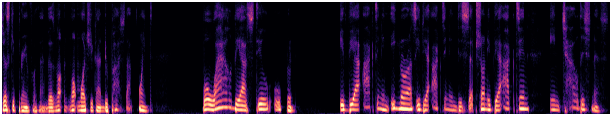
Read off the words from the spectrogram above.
just keep praying for them. There's not, not much you can do past that point. But while they are still open, if they are acting in ignorance, if they are acting in deception, if they are acting in childishness,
